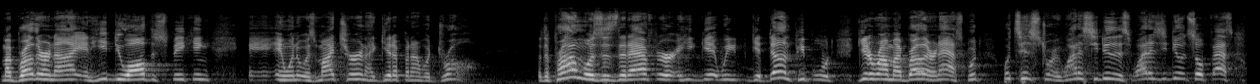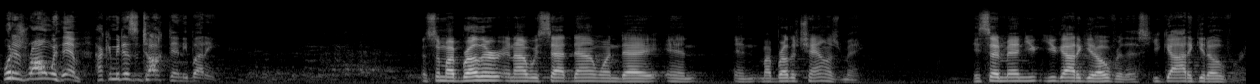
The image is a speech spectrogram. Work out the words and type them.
my brother and I, and he'd do all the speaking. And when it was my turn, I'd get up and I would draw. But the problem was is that after he get we get done, people would get around my brother and ask, what, "What's his story? Why does he do this? Why does he do it so fast? What is wrong with him? How come he doesn't talk to anybody?" And so my brother and I we sat down one day, and and my brother challenged me. He said, "Man, you you got to get over this. You got to get over it."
